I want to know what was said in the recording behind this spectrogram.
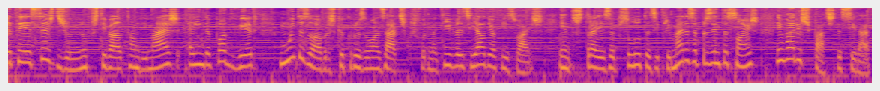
Até 6 de junho, no Festival Tom de Image, ainda pode ver muitas obras que cruzam as artes performativas e audiovisuais, entre estreias absolutas e primeiras apresentações em vários espaços da cidade.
